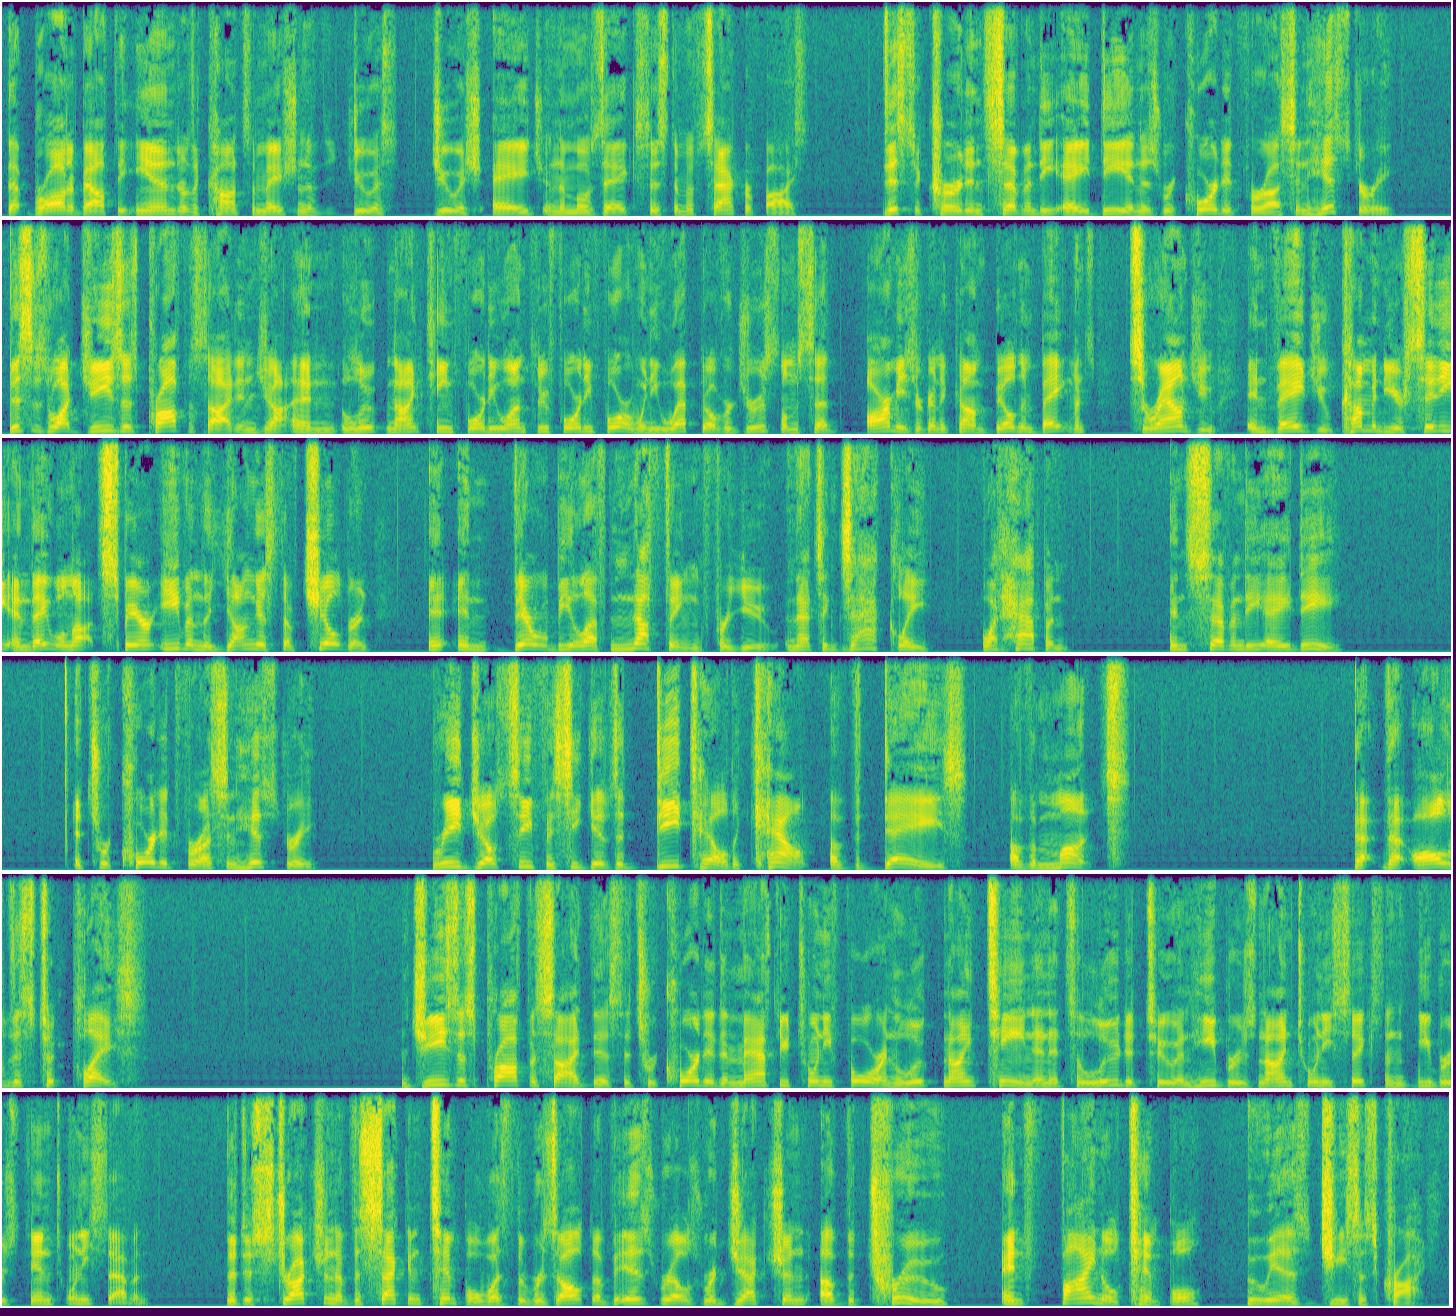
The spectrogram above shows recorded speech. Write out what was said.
that brought about the end or the consummation of the Jewish, Jewish age and the Mosaic system of sacrifice. This occurred in 70 AD and is recorded for us in history. This is what Jesus prophesied in, John, in Luke 19 41 through 44 when he wept over Jerusalem, said, Armies are going to come, build embankments, surround you, invade you, come into your city, and they will not spare even the youngest of children. And, and there will be left nothing for you. And that's exactly what happened in 70 AD. It's recorded for us in history. Read Josephus, he gives a detailed account of the days, of the months that, that all of this took place. Jesus prophesied this. It's recorded in Matthew 24 and Luke 19, and it's alluded to in Hebrews 9:26 and Hebrews 10:27. The destruction of the second temple was the result of Israel's rejection of the true and final temple, who is Jesus Christ.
